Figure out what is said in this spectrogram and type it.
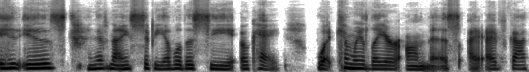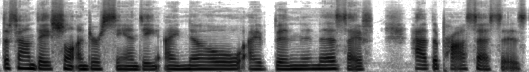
it is kind of nice to be able to see okay what can we layer on this? I, have got the foundational understanding. I know i've been in this. I've had the processes.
